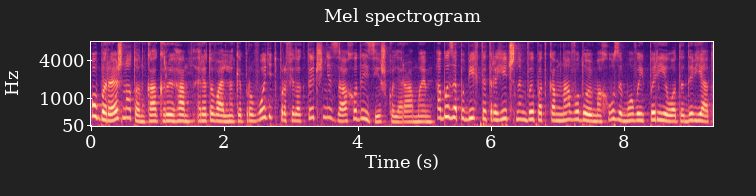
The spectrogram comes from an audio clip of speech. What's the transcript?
Обережно тонка крига. Рятувальники проводять профілактичні заходи зі школярами. Аби запобігти трагічним випадкам на водоймах у зимовий період, 9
